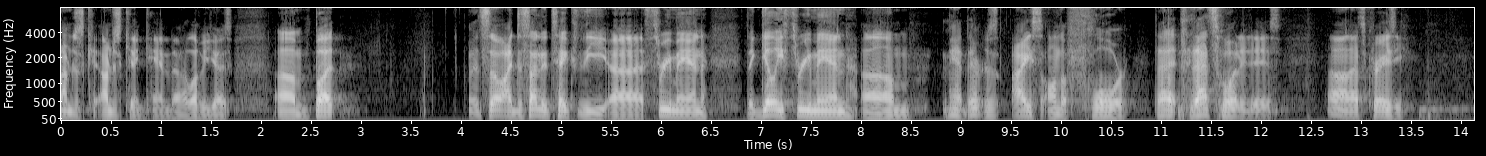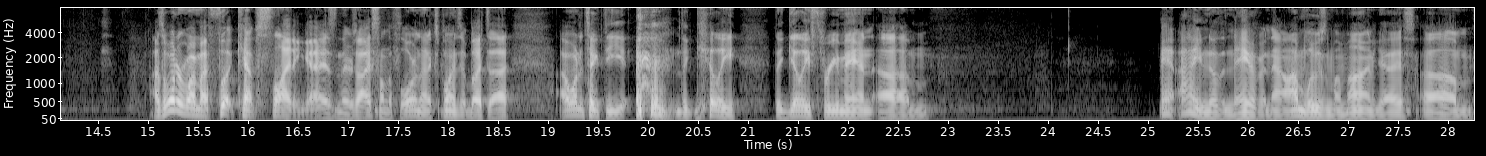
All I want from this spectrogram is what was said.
I'm just I'm just kidding, Canada. I love you guys. Um, but so I decided to take the uh, three man, the Ghillie three man. Um, man, there is ice on the floor. That that's what it is. Oh, that's crazy. I was wondering why my foot kept sliding, guys, and there's ice on the floor, and that explains it. But uh, I want to take the the Ghillie the Ghillie three man. Um, man, I don't even know the name of it now. I'm losing my mind, guys. Um,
